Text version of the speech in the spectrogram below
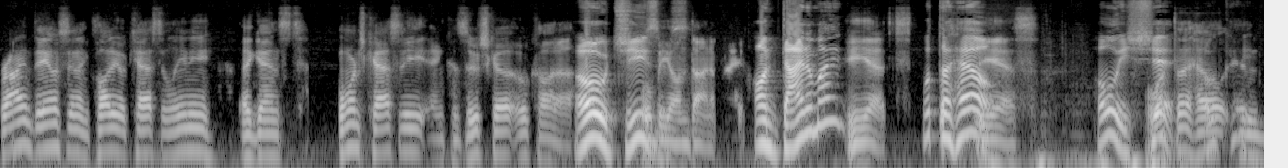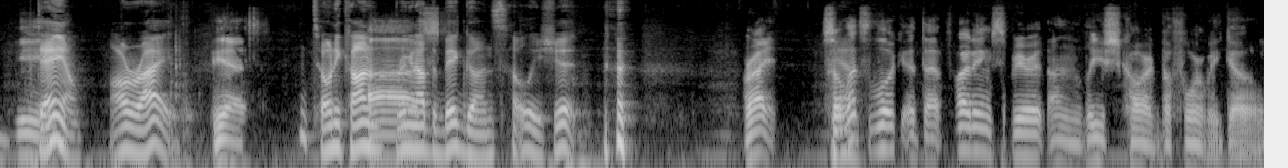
Bryan Danielson and Claudio Castagnoli against Orange Cassidy and Kazuchika Okada oh will be on Dynamite. On Dynamite? Yes. What the hell? Yes. Holy shit. What the hell? Okay. Indeed. Damn. All right. Yes. Tony Khan Uh, bringing out the big guns. Holy shit. Right. So Yeah. let's look at that Fighting Spirit Unleashed card before we go.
